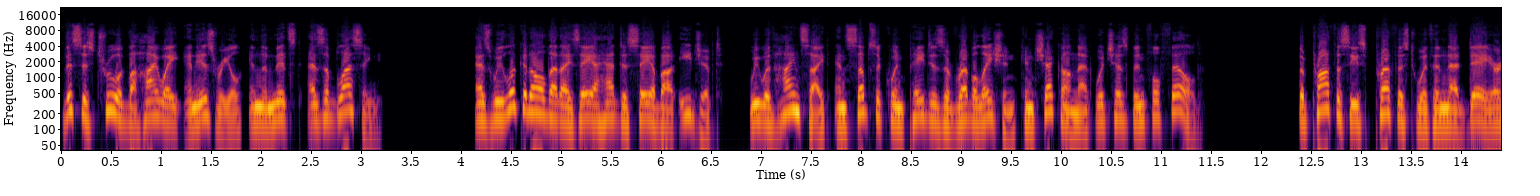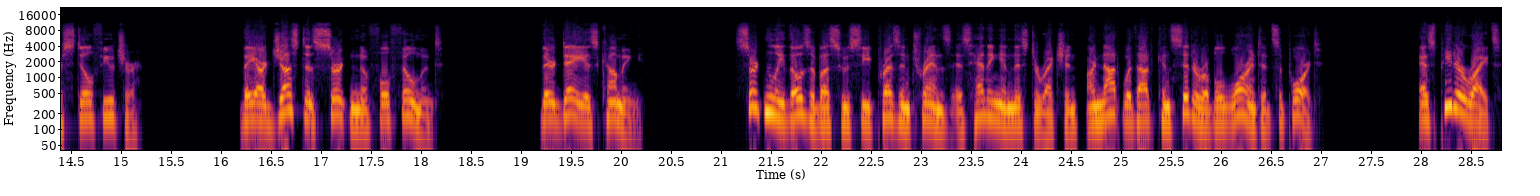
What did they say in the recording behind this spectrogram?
This is true of the highway and Israel in the midst as a blessing. As we look at all that Isaiah had to say about Egypt, we with hindsight and subsequent pages of Revelation can check on that which has been fulfilled. The prophecies prefaced within that day are still future. They are just as certain of fulfillment. Their day is coming. Certainly, those of us who see present trends as heading in this direction are not without considerable warranted support. As Peter writes,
